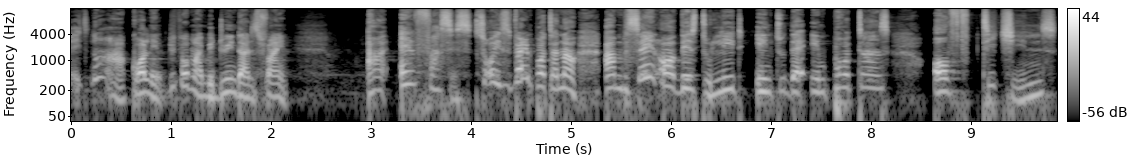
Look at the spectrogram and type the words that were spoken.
it's not our calling. People might be doing that, it's fine our emphasis. So it's very important. Now, I'm saying all this to lead into the importance of teachings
